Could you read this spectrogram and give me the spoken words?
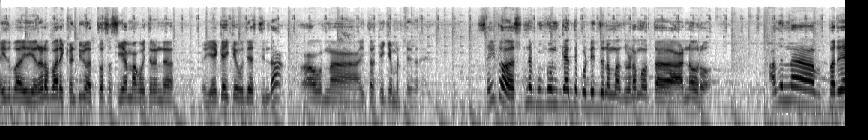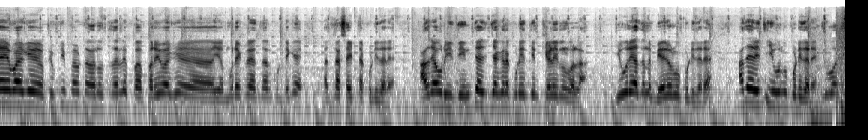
ಐದು ಬಾರಿ ಎರಡು ಬಾರಿ ಕಂಟಿನ್ಯೂ ಹತ್ತು ವರ್ಷ ಸಿ ಎಂ ಆಗೋಯ್ತಾರೆ ಏಕೈಕ ಉದ್ದೇಶದಿಂದ ಅವ್ರನ್ನ ಈ ಥರ ಟೀಕೆ ಮಾಡ್ತಾ ಇದ್ದಾರೆ. ಸೈಟು ಅಷ್ಟನೇ ಕುಂಕುಮಕ್ಕೆ ಅಂತ ಕೊಟ್ಟಿದ್ದು ನಮ್ಮ ದೊಡ್ಡಮ್ಮ ತ ಅಣ್ಣವರು. ಅದನ್ನು ಪರ್ಯಾಯವಾಗಿ ಫಿಫ್ಟಿ ಫೈವ್ ಅನುದಾನದಲ್ಲಿ ಪ ಪರ್ಯಾಯವಾಗಿ ಮೂರು ಎಕರೆ ಹದಿನಾರು ಕುಂಟೆಗೆ ಹದಿನಾಲ್ಕು ಸೈಟ್ನ ಕೊಟ್ಟಿದ್ದಾರೆ. ಆದರೆ ಅವರು ಇದು ಇಂಥ ಜಾಗರ ಕೊಡಿ ಅಂತ ಕೇಳಿಲ್ವಲ್ಲ, ಇವರೇ ಅದನ್ನು ಬೇರೆಯವ್ರಿಗೂ ಕೊಟ್ಟಿದ್ದಾರೆ. ಅದೇ ರೀತಿ ಇವ್ರಿಗೂ ಕೊಟ್ಟಿದ್ದಾರೆ. ಇವತ್ತು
